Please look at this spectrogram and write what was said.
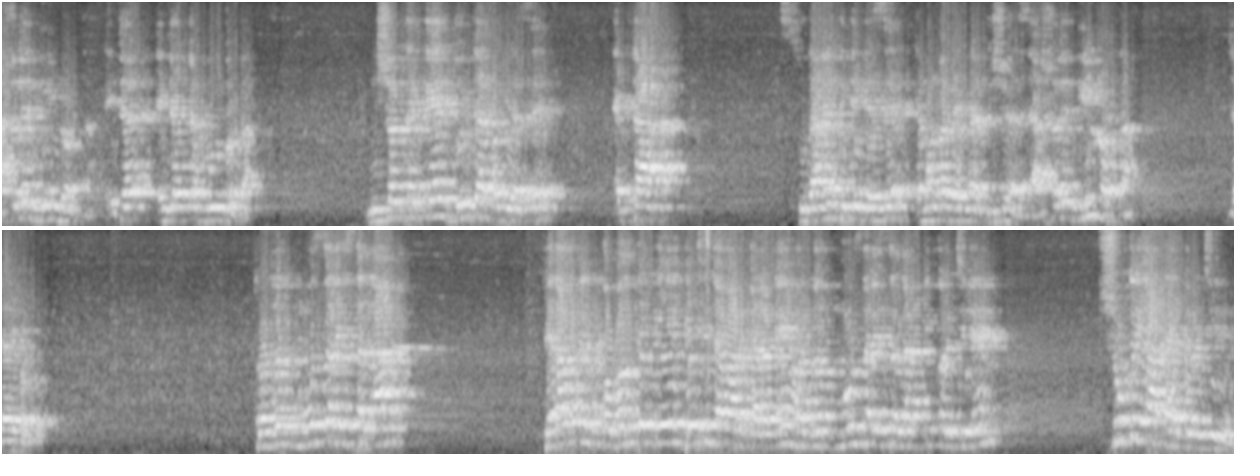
আসলে নীল না, এটা এটা একটা ভুল কথা। মিশর থেকে দুইটা নদী আছে, একটা সুদানের দিকে গেছে এমন ভাবে একটা বিষয় আছে। আসলে নীল না। যাই হোক। হযরত মূসা আলাইহিস সালাম ফেরাউনের কবল থেকে বেঁচে যাওয়ার কারণে হযরত মূসা আলাইহিস সালাম কি করেছিলেন? শুকরিয়া আদায় করেছিলেন।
